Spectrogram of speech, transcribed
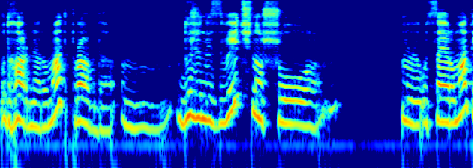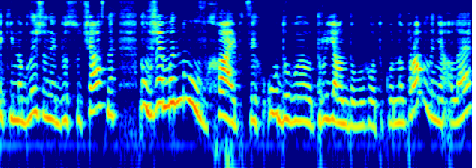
От гарний аромат, правда. Дуже незвично, що оцей аромат, який наближений до сучасних. Ну, вже минув хайп цих удового трояндового такого направлення, але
